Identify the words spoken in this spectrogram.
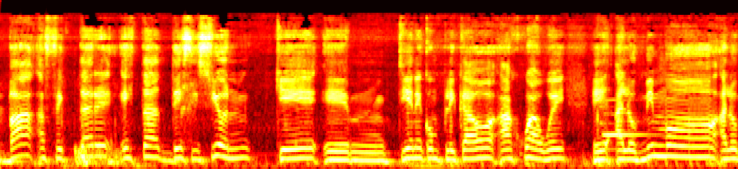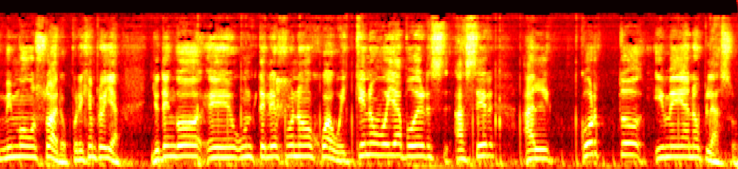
va a afectar esta decisión que em, tiene complicado a Huawei eh, a los mismos a los mismos usuarios. Por ejemplo, ya, yo tengo eh, un teléfono Huawei, ¿qué no voy a poder hacer al corto y mediano plazo?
